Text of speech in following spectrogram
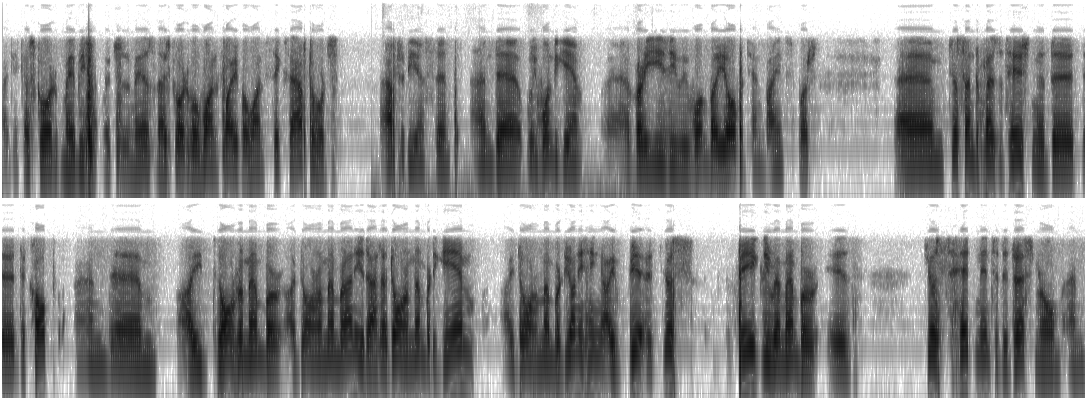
I think I scored maybe, which is amazing. I scored about one five or one six afterwards, after the incident, and uh, we won the game uh, very easy. We won by over ten points, but um, just on the presentation of the the, the cup, and um, I don't remember. I don't remember any of that. I don't remember the game. I don't remember. The only thing I just vaguely remember is just heading into the dressing room and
